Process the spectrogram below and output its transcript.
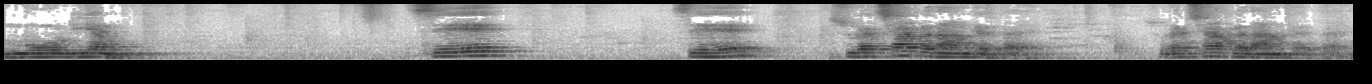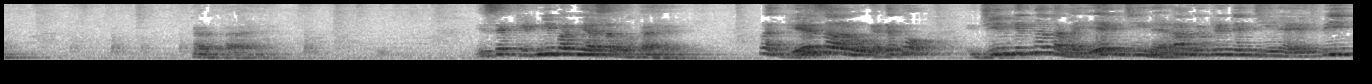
मोडियम से से सुरक्षा प्रदान करता है। सुरक्षा प्रदान करता है। करता है। इससे किडनी पर भी असर होता है। ढेर सारा रोग है। देखो, जीन कितना था भाई? एक जीन है ना, म्यूटेंट एक जीन है एच बी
